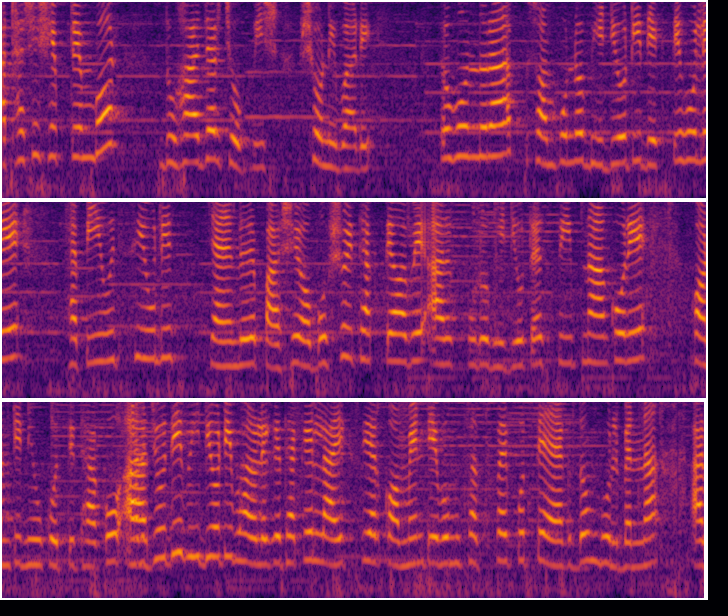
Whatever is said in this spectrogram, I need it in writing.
আঠাশে সেপ্টেম্বর দু হাজার চব্বিশ শনিবারে। তো বন্ধুরা, সম্পূর্ণ ভিডিওটি দেখতে হলে হ্যাপি উইথ সিউলিস চ্যানেলের পাশে অবশ্যই থাকতে হবে আর পুরো ভিডিওটা স্কিপ না করে কন্টিনিউ করতে থাকো। আর যদি ভিডিওটি ভালো লেগে থাকে লাইক শেয়ার কমেন্ট এবং সাবস্ক্রাইব করতে একদম ভুলবেন না। আর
